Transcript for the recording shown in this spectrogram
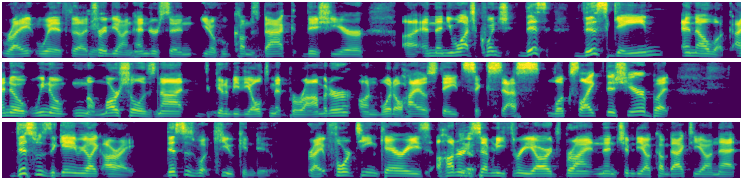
right? With uh, yeah. TreVeyon Henderson, you know, who comes back this year, uh, and then you watch Quinch this this game. And now look, I know we know Marshall is not going to be the ultimate barometer on what Ohio State's success looks like this year, but this was the game. You're like, all right, this is what Q can do right? 14 carries, 173 yep. yards, Bryant, and then Chimdi, I'll come back to you on that.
